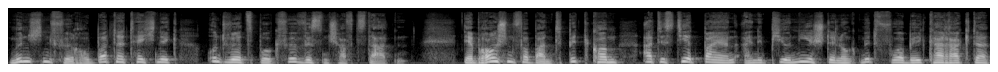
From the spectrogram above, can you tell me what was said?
München für Robotertechnik und Würzburg für Wissenschaftsdaten. Der Branchenverband Bitkom attestiert Bayern eine Pionierstellung mit Vorbildcharakter,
